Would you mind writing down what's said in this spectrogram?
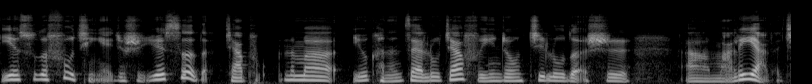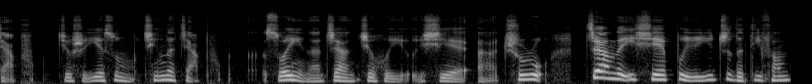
耶稣的父亲，也就是约瑟的家谱。那么，有可能在路加福音中记录的是啊、玛利亚的家谱，就是耶稣母亲的家谱。所以呢，这样就会有一些啊、出入。这样的一些不一致的地方，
